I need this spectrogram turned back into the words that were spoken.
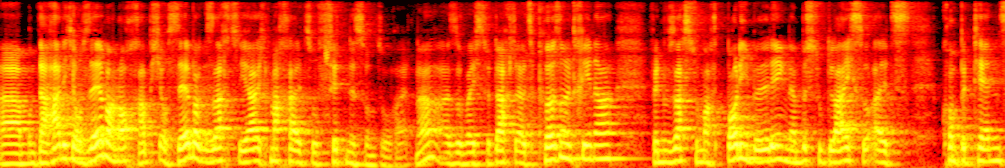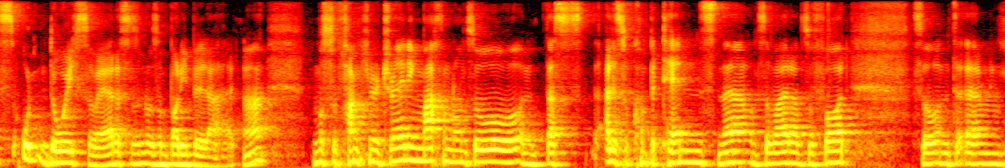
Ähm, und da hatte ich auch selber noch, habe ich auch selber gesagt, so, ja, ich mache halt so Fitness und so halt. Ne? Also weil ich so dachte, als Personal Trainer, wenn du sagst, du machst Bodybuilding, dann bist du gleich so als Kompetenz unten durch, so, ja, das ist nur so ein Bodybuilder halt. Ne? Du musst so Functional Training machen und so und das alles so Kompetenz, ne, und so weiter und so fort. So und ähm,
